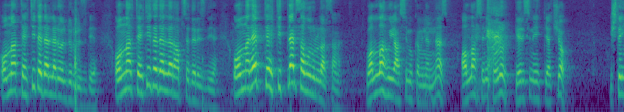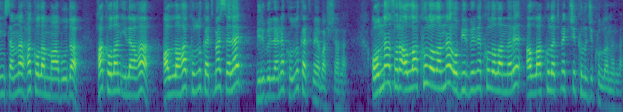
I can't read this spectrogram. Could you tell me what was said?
Onlar tehdit ederler öldürürüz diye. Onlar tehdit ederler hapsederiz diye. Onlar hep tehditler savururlar sana. Vallahu ya'simuke minen nas. Allah seni korur. Gerisine ihtiyaç yok. İşte insanlar hak olan mabuda, hak olan ilaha, Allah'a kulluk etmezseler birbirlerine kulluk etmeye başlarlar. Ondan sonra Allah kul olanlar o birbirine kul olanları Allah'a kul etmek için kılıcı kullanırlar.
